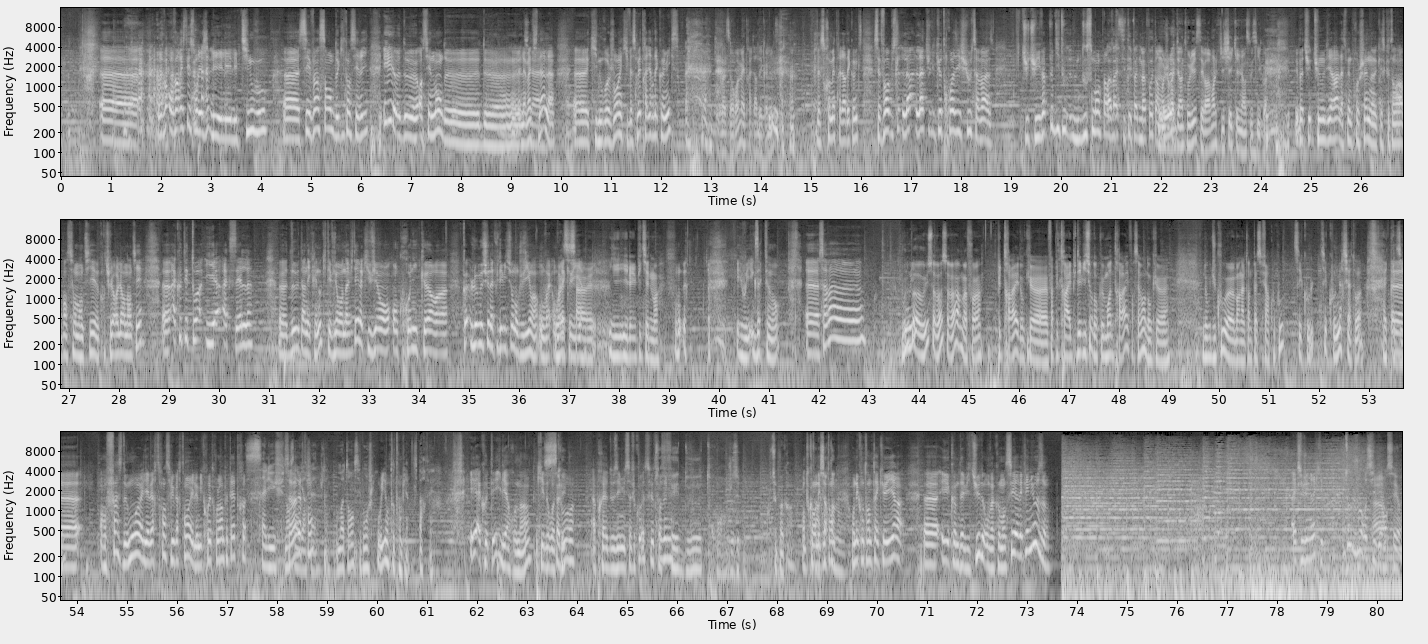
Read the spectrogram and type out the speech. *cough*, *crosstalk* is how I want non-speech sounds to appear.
Euh, on, va, on va rester sur les, les- les- les petits nouveaux. Euh, c'est Vincent de Geek en série et euh, de, anciennement de, de la Matinale. euh, qui nous rejoint et qui va se mettre à lire des comics. *laughs* On va se remettre à lire des comics. *laughs* Qui va se remettre à lire des comics. Cette fois, là, là tu lis que 3 issues, ça va. Tu, tu y vas petit dou- doucement, pardon. Ah bah c'était pas de ma faute, hein. moi j'aurais *laughs* bien tout lu, c'est vraiment le fichier qui a eu un souci quoi. Et bah tu, tu nous diras la semaine prochaine euh, qu'est-ce que t'en auras pensé en entier euh, quand tu le relis en entier. Euh, à côté de toi, il y a Axel euh, de Dernier Créneau qui était venu en invité, là, qui vient en, en chroniqueur. euh, que- le monsieur n'a plus d'émission, donc je dis on va, on va Ouais, l'accueillir. Il, il a eu pitié de moi. *laughs* Et oui, exactement. Euh, ça va Oui, Oui. bah oui, ça va, ça va, ma foi. Plus de travail, donc. euh, Enfin, plus de travail, plus d'émission, donc euh, moins de travail, forcément. Donc, euh, donc du coup, euh, bah, on a le temps de passer faire coucou. C'est cool, c'est cool, merci à toi. Avec plaisir. Euh, en face de moi, il y a Bertrand, salut Bertrand, et le micro est trop loin peut-être? Salut, non Ça ça, va, va bien, Bertrand? je- On m'entend, c'est bon, je trouve. Oui, on t'entend bien. C'est parfait. Et à côté, il y a Romain qui est de Salut. retour. Après deux émissions, ça fait quoi? Ça fait Ça trois émissions? fait 2, 3, je sais pas. C'est pas grave. En tout cas, on est content. On est content de t'accueillir. Euh, et comme d'habitude, on va commencer avec les news. Avec ce générique qui est toujours aussi Ah, bien. on sait, ouais.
